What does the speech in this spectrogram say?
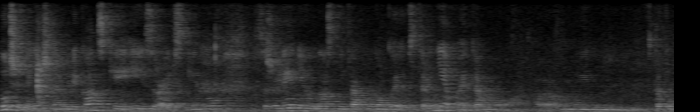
лучше, конечно, американские и израильские, но, к сожалению, у нас не так много их в стране, поэтому э, мы в таком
